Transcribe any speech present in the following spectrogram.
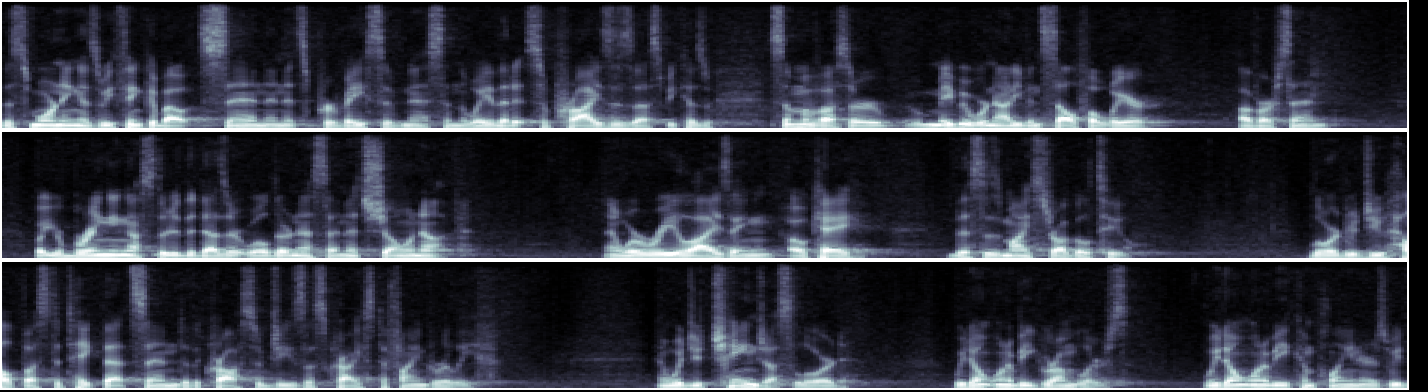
This morning, as we think about sin and its pervasiveness and the way that it surprises us, because some of us are, maybe we're not even self aware of our sin, but you're bringing us through the desert wilderness and it's showing up. And we're realizing, okay, this is my struggle too. Lord, would you help us to take that sin to the cross of Jesus Christ to find relief? And would you change us, Lord? We don't want to be grumblers. We don't want to be complainers. We,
